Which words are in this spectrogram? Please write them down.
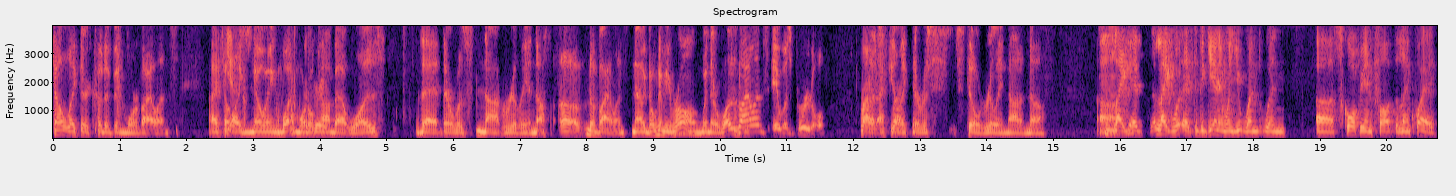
felt like there could have been more violence. I felt Yes. like knowing what Mortal. Kombat was, that there was not really enough of the violence. Now, don't get me wrong, when there was Mhm. violence, it was brutal. But I feel right. like there was still really not enough. Um, like at like at the beginning when you when when uh Scorpion fought the Lin Kuei,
